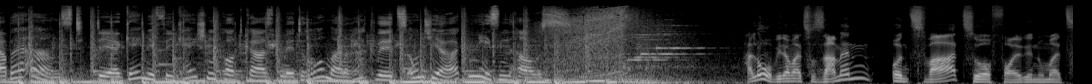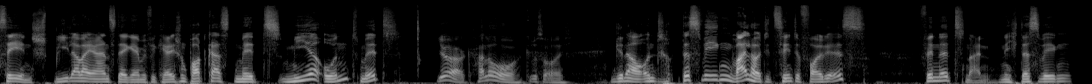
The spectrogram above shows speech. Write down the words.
aber ernst. Der Gamification Podcast mit Roman Rackwitz und Jörg Niesenhaus. Hallo, wieder mal zusammen und zwar zur Folge Nummer 10. Spiel aber ernst, der Gamification Podcast mit mir und mit Jörg. Hallo, grüße euch. Genau, und deswegen, weil heute die zehnte Folge ist, findet, nein, nicht deswegen,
